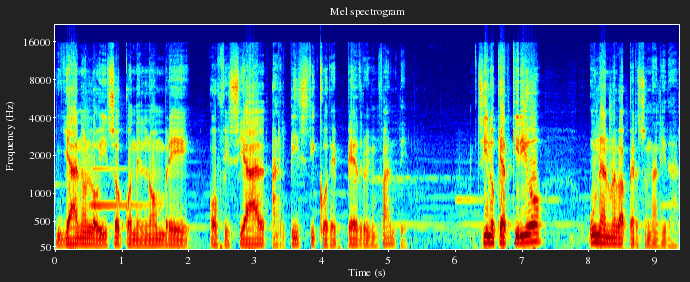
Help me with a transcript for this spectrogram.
ya no lo hizo con el nombre oficial artístico de Pedro Infante, sino que adquirió una nueva personalidad.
